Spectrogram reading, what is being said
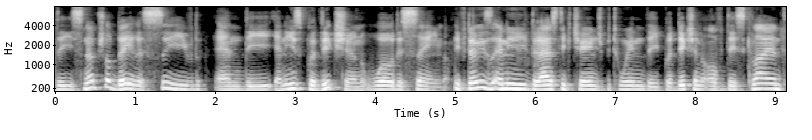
the snapshot they received and the and his prediction were the same. If there is any drastic change between the prediction of this client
